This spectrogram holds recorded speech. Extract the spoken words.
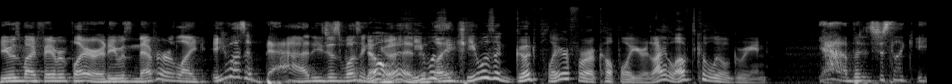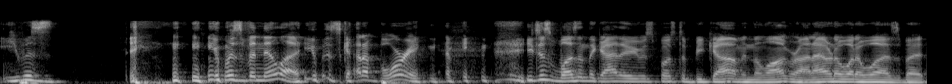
he was my favorite player, and he was never like he wasn't bad. He just wasn't No, good. he was like he was a good player for a couple of years. I loved Khalil Greene. yeah, but it's just like he was. he was vanilla. He was kind of boring. I mean, he just wasn't the guy that he was supposed to become in the long run. I don't know what it was, but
